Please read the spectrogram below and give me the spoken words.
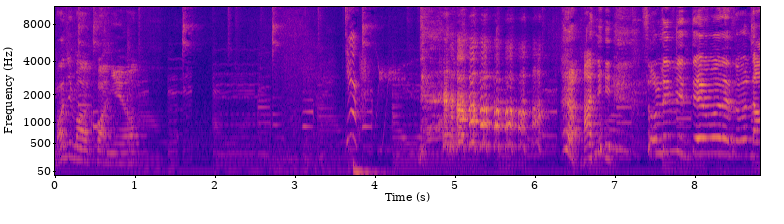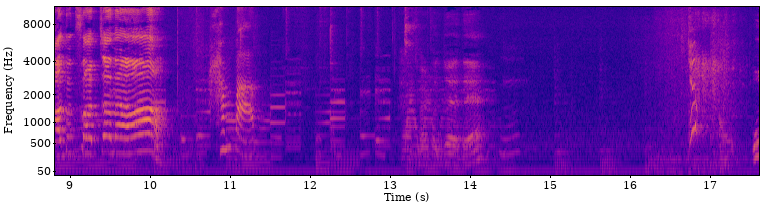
마지막 관역. 아니, 솔림비 때문에 손 나도 쐈잖아. 한 번. 자, 잘 던져야 돼. 네. 오!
